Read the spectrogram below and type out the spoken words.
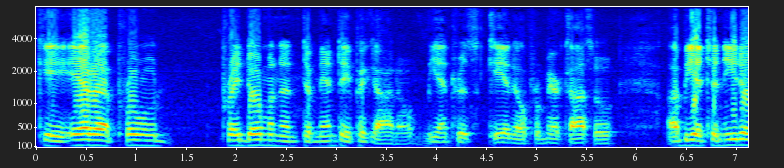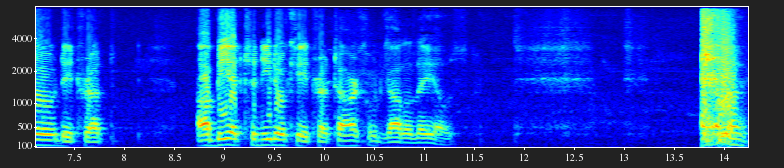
que era predominantemente pagano, mientras que en el primer caso había tenido, de había tenido que tratar con galileos.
